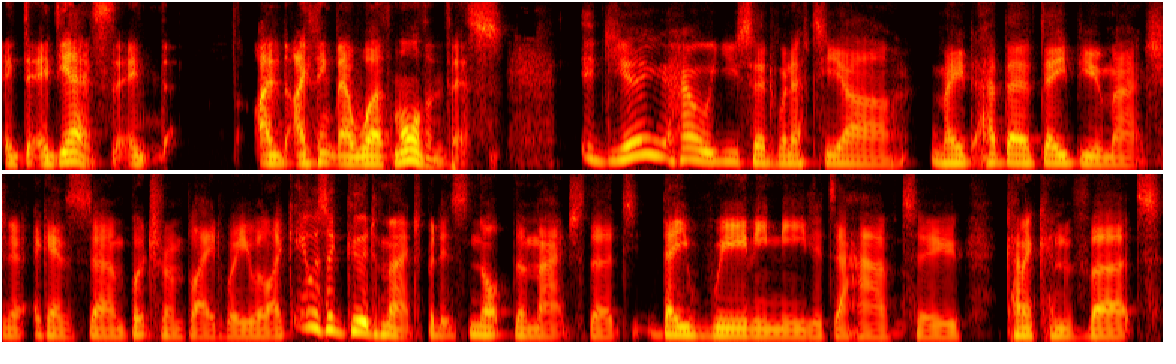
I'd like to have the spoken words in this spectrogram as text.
it, it yes it, I I think they're worth more than this. Do you know how you said when FTR made had their debut match you know, against um, Butcher and Blade, where you were like, it was a good match, but it's not the match that they really needed to have to kind of convert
